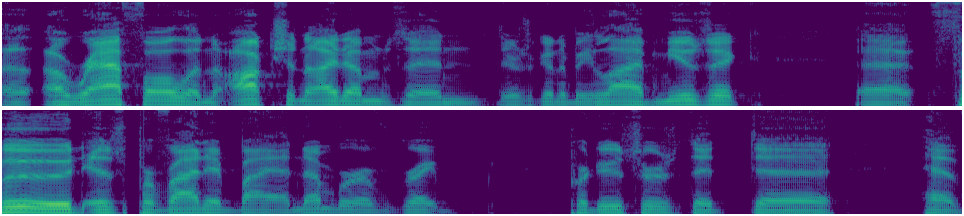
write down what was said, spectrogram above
a, a, raffle and auction items, and there's going to be live music. Uh, food is provided by a number of great producers that uh, have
